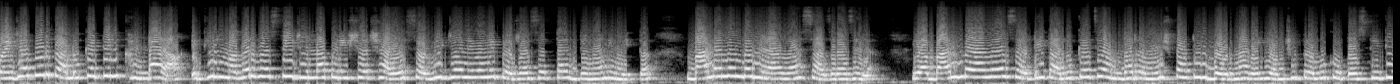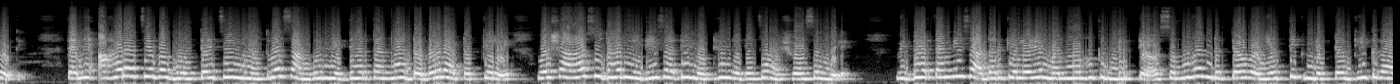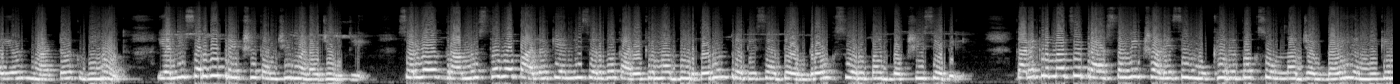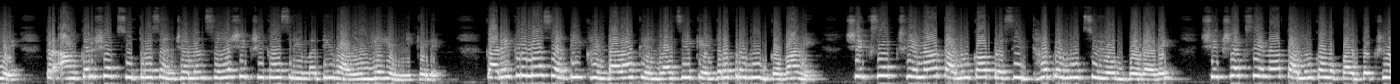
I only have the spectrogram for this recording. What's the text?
वैजापूर तालुक्यातील खंडाळा येथील मगर वस्ती जिल्हा परिषद शाळेत सव्वीस जानेवारी प्रजासत्ताक दिनानिमित्त बालानंद मेळावा साजरा झाला. या बाल मेळाव्यासाठी तालुक्याचे आमदार रमेश पाटील बोरणारे यांची प्रमुख उपस्थिती होती. त्यांनी आहाराचे व गुणतेचे महत्त्व सांगून विद्यार्थ्यांना डबे वाटप केले व शाळा सुधार निधीसाठी मोठ्या निधीचे आश्वासन दिले. विद्यार्थ्यांनी सादर केलेले मनमोहक नृत्य समूह नृत्य वैयक्तिक नृत्य गीत गायन नाटक विनोद यांनी सर्व प्रेक्षकांची मनं जिंकली. सर्व ग्रामस्थ व पालक यांनी सर्व कार्यक्रमात भरभरून प्रतिसाद देऊन रोख स्वरूपात बक्षिसे दिली. कार्यक्रमाचे प्रास्ताविक शाळेचे मुख्याध्यापक सोमनाथ जगदाळे यांनी केले तर आकर्षक सूत्रसंचालन सहशिक्षिका श्रीमती वाळुंजे यांनी केले. कार्यक्रमासाठी खंडाळा केंद्राचे केंद्रप्रमुख गवाणे शिक्षक सेना तालुका प्रसिद्ध प्रमुख सुयोग बोराडे शिक्षक सेना तालुका उपाध्यक्ष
